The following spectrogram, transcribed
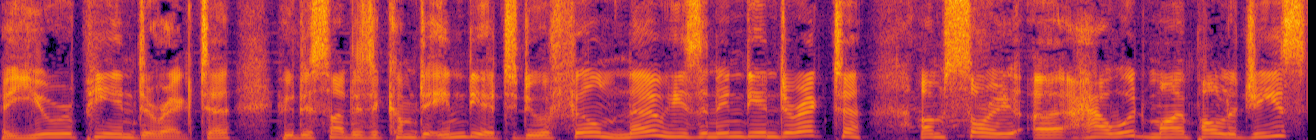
a European director who decided to come to India to do a film. No, he's an Indian director. I'm sorry, uh, Howard, my apologies.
